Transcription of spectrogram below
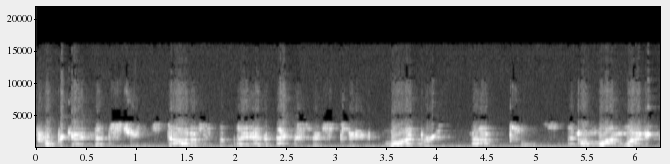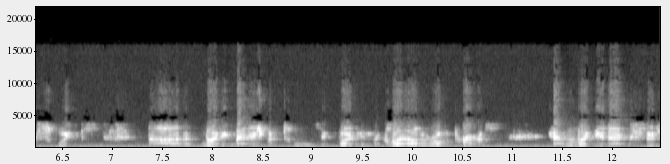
propagate that student's data so that they have access to library um, tools and online learning suites, uh, learning management tools, in, both in the cloud or on premise? How do they get access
